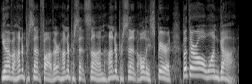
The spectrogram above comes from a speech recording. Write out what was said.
you have 100% Father, 100% Son, 100% Holy Spirit, but they're all one God.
